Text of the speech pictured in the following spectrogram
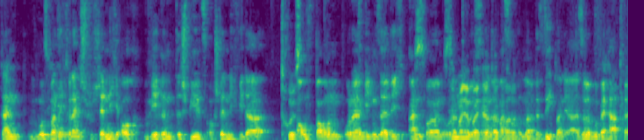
dann muss man sich vielleicht ständig auch während des Spiels auch ständig wieder Trösten. aufbauen oder gegenseitig anfeuern Das oder sieht man ja bei Hertha oder was gerade. auch immer. Das sieht man ja. Also nur bei Hertha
